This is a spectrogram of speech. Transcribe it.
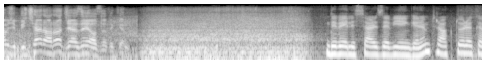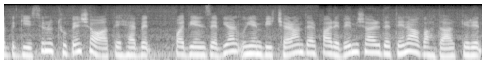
em ji bîçera ra cezê yazı dikin Divê li ser zeviyên genim traktöreke bi gîsin û tûpên şewatê hebin. Xwediyên zeviyan û yên bîçeran derbarê vê mijaredetên agahdar kirin.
